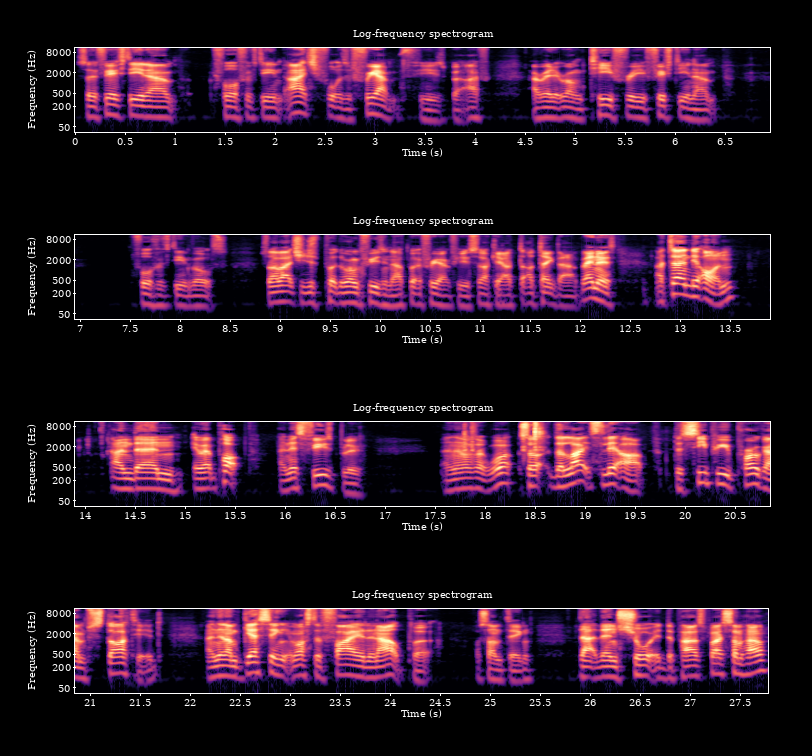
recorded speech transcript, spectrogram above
So 15 amp, 415. I actually thought it was a 3 amp fuse, but I've I read it wrong. T3 15 amp, 415 volts. So I've actually just put the wrong fuse in. I put a 3 amp fuse. So okay, I'll, I'll take that. But anyways, I turned it on, and then it went pop and this fuse blew. And I was like, what? So the lights lit up, the CPU program started, and then I'm guessing it must have fired an output or something that then shorted the power supply somehow.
